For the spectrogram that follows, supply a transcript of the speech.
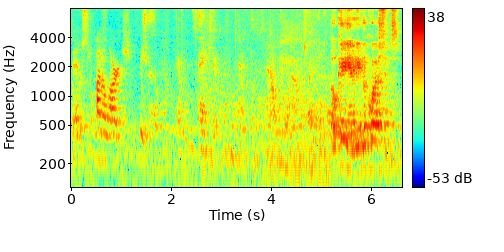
in, on a large base. Thank you. Okay, any other questions?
